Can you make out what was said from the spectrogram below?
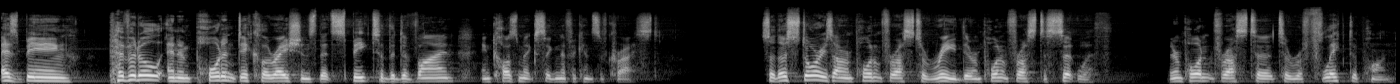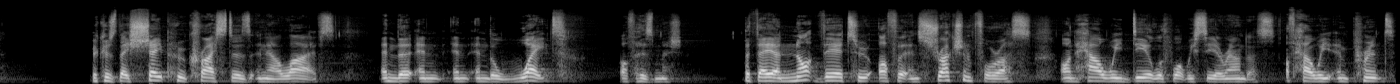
as being pivotal and important declarations that speak to the divine and cosmic significance of Christ. So those stories are important for us to read, they're important for us to sit with, they're important for us to, to reflect upon because they shape who Christ is in our lives and the, and, and, and the weight of his mission. But they are not there to offer instruction for us on how we deal with what we see around us, of how we imprint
